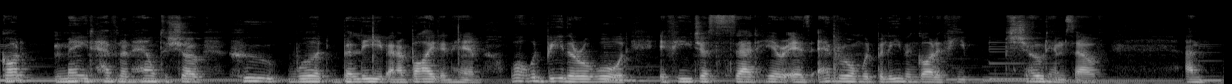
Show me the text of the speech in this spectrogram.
God made heaven and hell to show who would believe and abide in Him. What would be the reward if He just said, Here it is? Everyone would believe in God if He showed Himself. And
